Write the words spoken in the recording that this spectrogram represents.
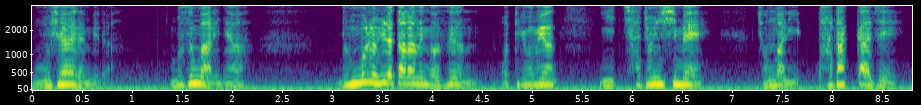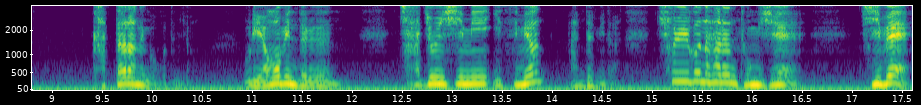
우셔야 됩니다. 무슨 말이냐? 눈물을 흘렸다라는 것은 어떻게 보면 이 자존심에 정말 이 바닥까지 갔다라는 거거든요. 우리 영업인들은 자존심이 있으면 안 됩니다. 출근하는 동시에 집에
